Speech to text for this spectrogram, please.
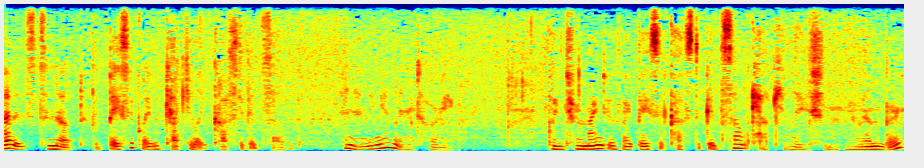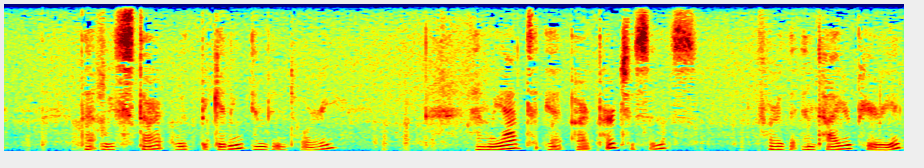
That is to note the basic way we calculate cost of goods sold and ending inventory going to remind you of our basic cost of goods sold calculation. Remember that we start with beginning inventory and we add to it our purchases for the entire period.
